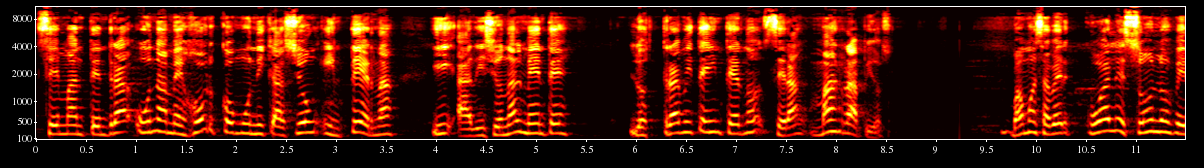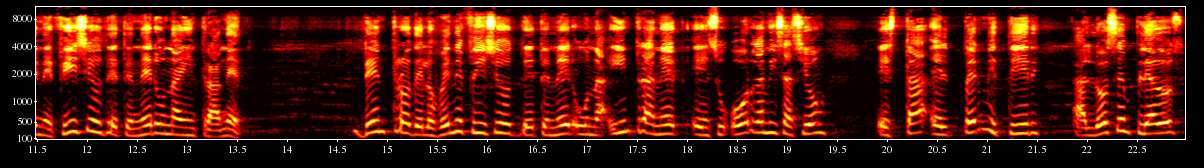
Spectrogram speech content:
Se mantendrá una mejor comunicación interna y adicionalmente los trámites internos serán más rápidos. Vamos a ver cuáles son los beneficios de tener una intranet. Dentro de los beneficios de tener una intranet en su organización está el permitir a los empleados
